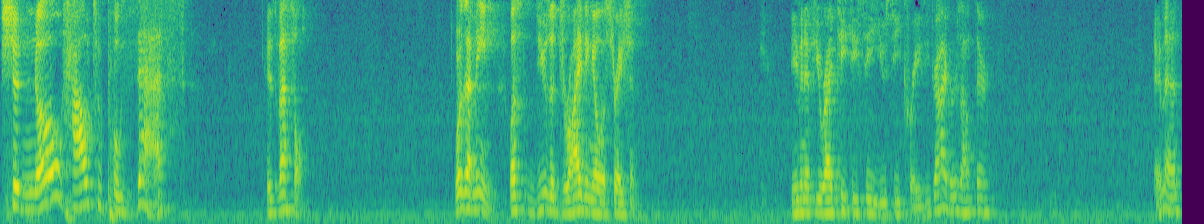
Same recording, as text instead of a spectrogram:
should know how to possess his vessel. What does that mean? Let's use a driving illustration. Even if you ride TTC, you see crazy drivers out there. Amen.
